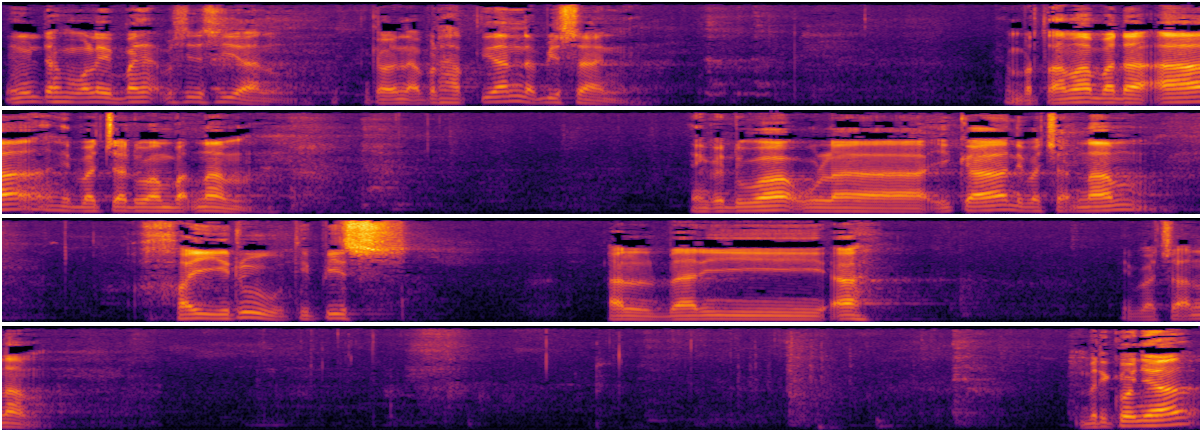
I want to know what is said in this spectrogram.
Ini sudah mulai banyak perselisihan. Kalau tidak perhatian tidak bisa ini. Yang pertama pada A dibaca 246. Yang kedua ulaika dibaca 6. Khairu tipis. Al-bari'ah dibaca 6. Berikutnya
